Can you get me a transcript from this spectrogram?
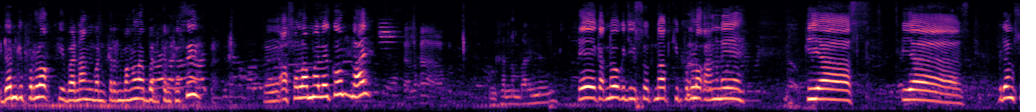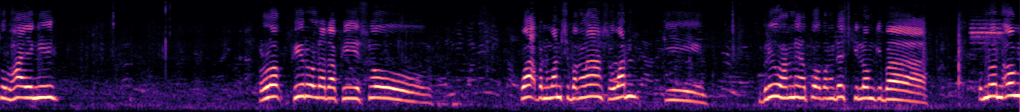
Idon ki perlok ki banang bankan Bangla bankan kasih. Eh, Assalamualaikum, bhai. Ini. Eh. Kias, kias. Subha yang ni. Perlok piru lada penwan si Bangla sawan ki beriu hang ne hapo Bangladesh ki long ki ba kumnon ong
